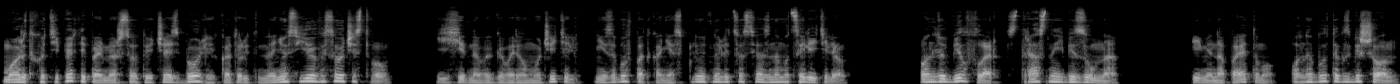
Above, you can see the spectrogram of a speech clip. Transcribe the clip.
«Может, хоть теперь ты поймешь сотую часть боли, которую ты нанес ее высочеству?» Ехидно выговорил мучитель, не забыв под конец плюнуть на лицо связанному целителю. Он любил Флэр страстно и безумно. Именно поэтому он и был так сбешен.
